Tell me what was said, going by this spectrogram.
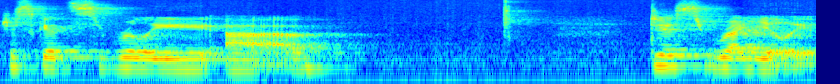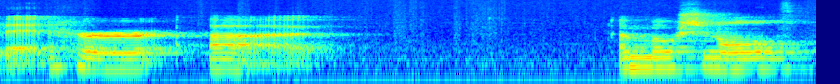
just gets really uh, dysregulated, her uh, emotional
